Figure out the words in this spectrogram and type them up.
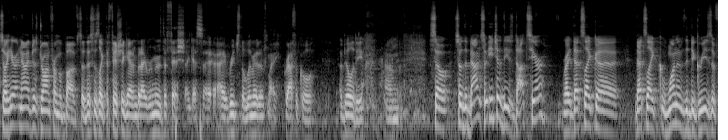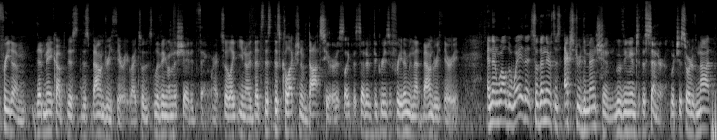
so here now I've just drawn from above. So this is like the fish again, but I removed the fish. I guess I, I reached the limit of my graphical ability. Um, so so the bound so each of these dots here, right? That's like a, that's like one of the degrees of freedom that make up this this boundary theory, right? So it's living on the shaded thing, right? So like you know that's this this collection of dots here is like the set of degrees of freedom in that boundary theory. And then well the way that so then there's this extra dimension moving into the center, which is sort of not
